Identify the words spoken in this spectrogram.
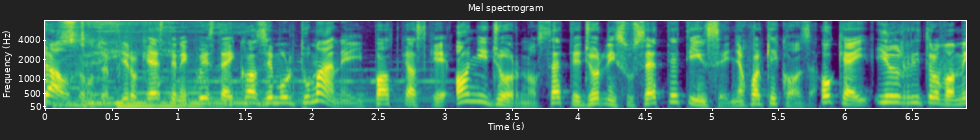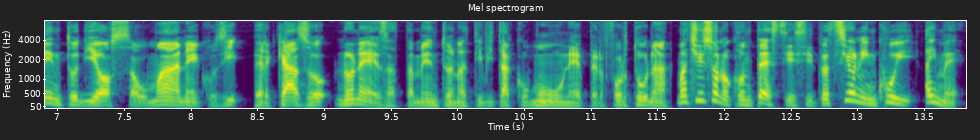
Ciao, sono Giampiero Kesten e questa è Cose Molto Umane, il podcast che ogni giorno, 7 giorni su 7, ti insegna qualche cosa. Ok, il ritrovamento di ossa umane, così per caso, non è esattamente un'attività comune, per fortuna, ma ci sono contesti e situazioni in cui, ahimè,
